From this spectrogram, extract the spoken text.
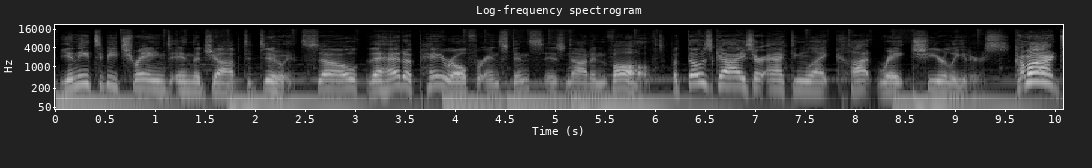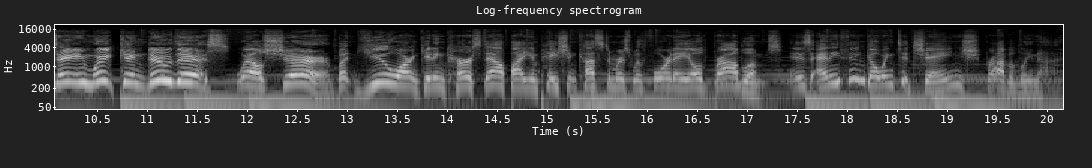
you need to be trained in the job to do it. So, the head of payroll, for instance, is not involved. But those guys are acting like cut rate cheerleaders. Come on, team, we can do this! Well, sure, but you aren't getting cursed out by impatient customers with four day old problems. Is anything going to change? Probably not.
